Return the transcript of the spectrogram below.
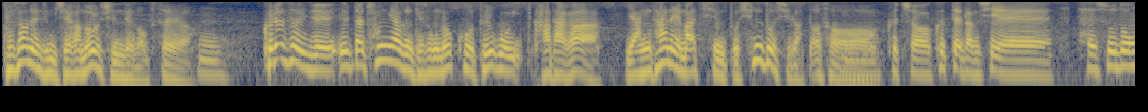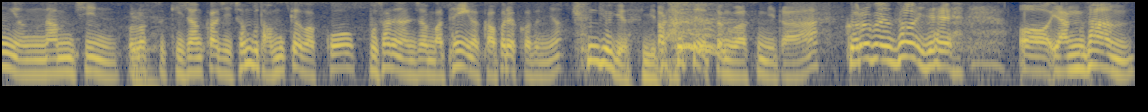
부산에 지금 제가 넣을 수 있는 데가 없어요. 음. 그래서 이제 일단 청약은 계속 넣고 들고 가다가 양산에 마침 또 신도시가 떠서 그쵸. 그때 당시에 해수동, 영남진, 플러스 기장까지 전부 다 묶여갖고 부산에 완전 마탱이가 가버렸거든요. 충격이었습니다. 딱 그때였던 것 같습니다. 그러면서 이제 어, 양산,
